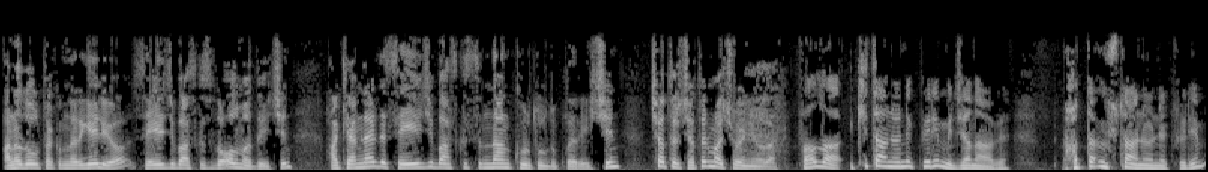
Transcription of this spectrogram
Anadolu takımları geliyor. Seyirci baskısı da olmadığı için hakemler de seyirci baskısından kurtuldukları için çatır çatır maç oynuyorlar. Valla iki tane örnek vereyim mi Can abi? Hatta üç tane örnek vereyim.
